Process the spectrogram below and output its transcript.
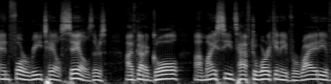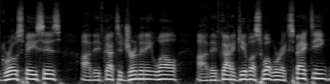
and for retail sales. There's I've got a goal. Uh, my seeds have to work in a variety of grow spaces. Uh, they've got to germinate well. Uh, they've got to give us what we're expecting.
